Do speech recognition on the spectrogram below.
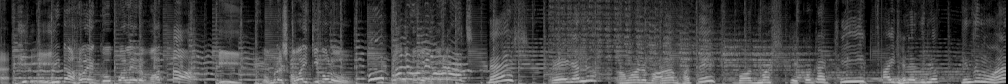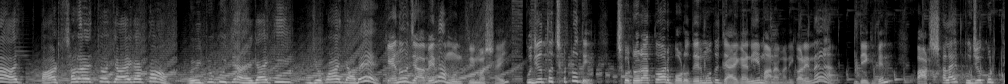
এই না হয়ে গোপালের মাথা। কি তোমরা সবাই কি বলো? ভালো হবে মহারাজ। ব্যাস হয়ে গেল। আমার বাড়া ভাতে বদমাস টেকোটা ঠিক সাইড ঢেলে দিল। কিন্তু মহারাজ পাঠশালায় তো জায়গা কম। ওইটুকু জায়গায় কি পুজো করা যাবে? কেন যাবে না মন্ত্রী মশাই পুজো তো ছোটদের। ছোটরা তো আর বড়দের মতো জায়গা নিয়ে মারামারি করে না। দেখবেন পাঠশালায় পুজো করতে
